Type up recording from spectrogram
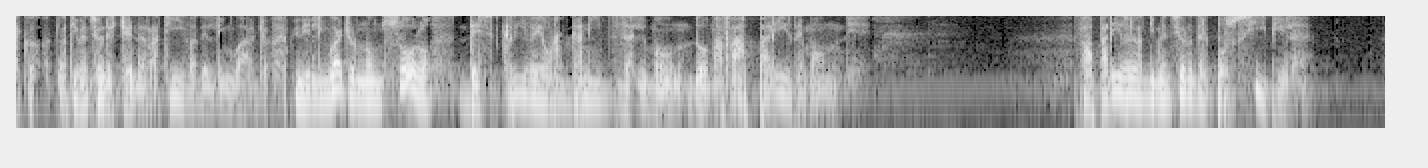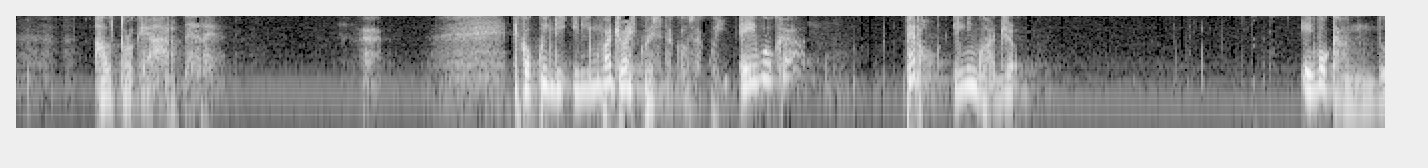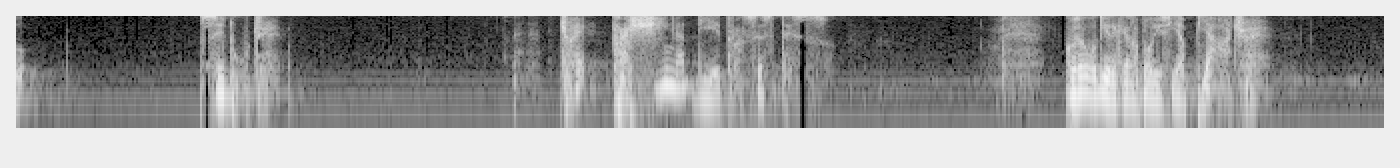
Ecco la dimensione generativa del linguaggio. Quindi il linguaggio non solo descrive e organizza il mondo, ma fa apparire mondi. Fa apparire la dimensione del possibile, altro che ardere. Eh? Ecco, quindi il linguaggio è questa cosa qui, evoca, però il linguaggio evocando seduce, cioè trascina dietro a se stesso. Cosa vuol dire che la poesia piace?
